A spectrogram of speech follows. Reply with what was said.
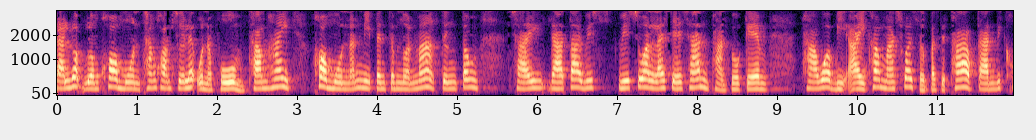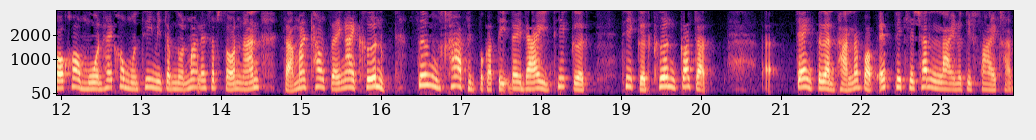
การรวบรวมข้อมูลทั้งความชื้นและอุณหภูมิทำให้ข้อมูลนั้นมีเป็นจำนวนมาก จึงต้องใช้ Data Visualization ผ่านโปรแกรม Power BI เข้ามาช่วยเสริมประสิทธิภาพ การวิเคราะห์ข้อมูลให้ข้อมูลที่มีจำนวนมากและซับซ้อนนั้น สามารถเข้าใจง่ายขึ้น ซึ่งค่าผิดปกติใด ๆ ที่เกิดที่เกิดขึ้นก็จะแจ้งเตือนผ่านระบบแอปพลิเคชัน Line Notify ครับ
